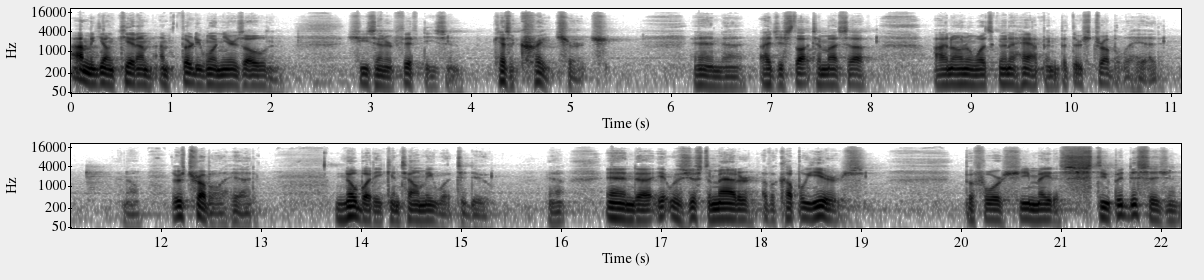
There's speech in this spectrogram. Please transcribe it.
I'm a young kid. I'm, I'm 31 years old. And she's in her 50s and has a great church. And uh, I just thought to myself, I don't know what's going to happen, but there's trouble ahead. You know, there's trouble ahead. Nobody can tell me what to do. Know? And uh, it was just a matter of a couple years before she made a stupid decision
